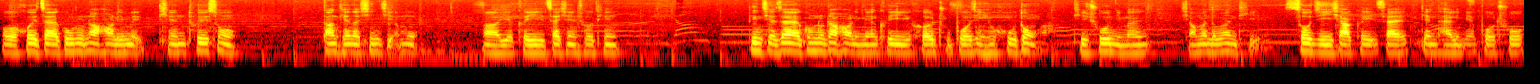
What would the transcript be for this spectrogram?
我会在公众账号里每天推送当天的新节目，啊，也可以在线收听，并且在公众账号里面可以和主播进行互动啊，提出你们想问的问题，搜集一下可以在电台里面播出。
